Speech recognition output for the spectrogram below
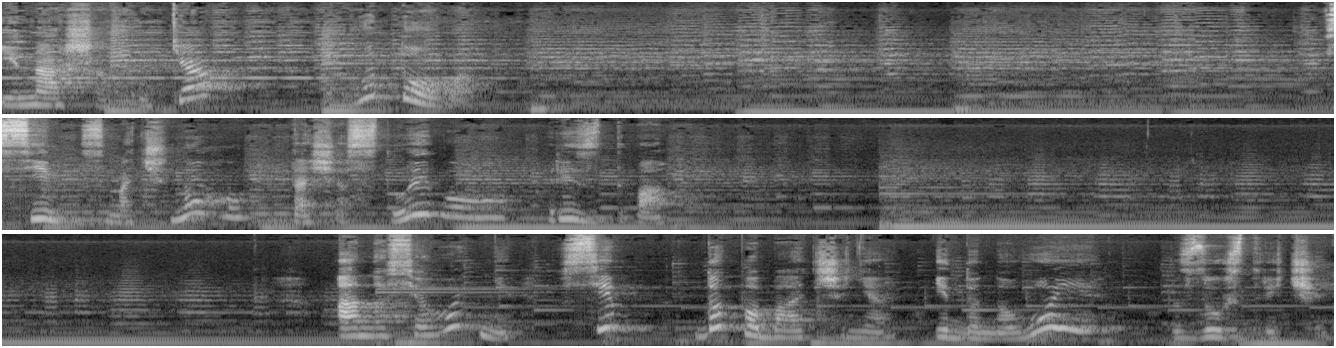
і наша кутя готова. Всім смачного та щасливого Різдва! А на сьогодні всім до побачення і до нової зустрічі!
